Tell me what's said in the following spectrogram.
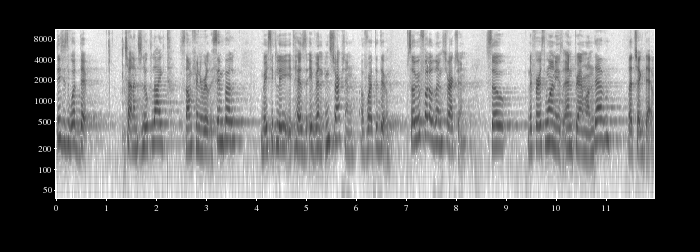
this is what the challenge looked like, something really simple. Basically, it has even instruction of what to do. So you follow the instruction. So the first one is npm run dev. Let's check dev.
